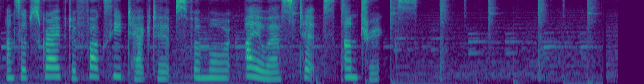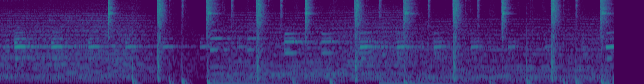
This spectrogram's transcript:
and subscribe to Foxy Tech Tips for more iOS tips and tricks.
